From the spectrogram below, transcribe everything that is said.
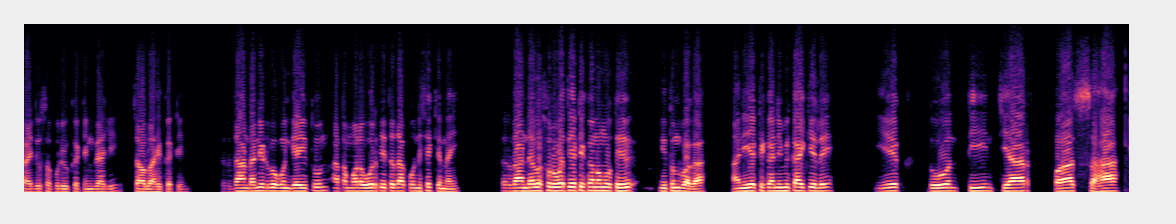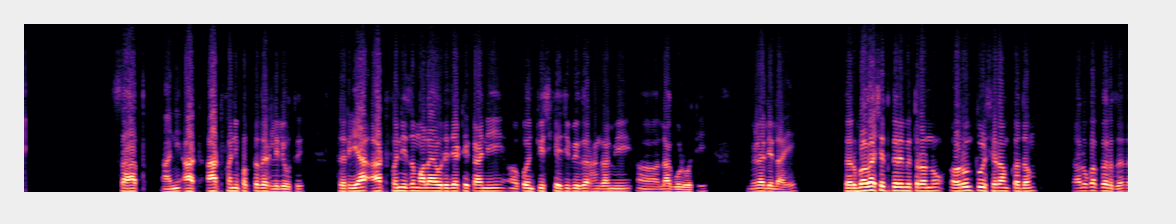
काही दिवसापूर्वी कटिंग झाली. चालू आहे कटिंग तर दांडा नीट बघून घ्या. इथून आता मला वरती तर दाखवणे शक्य नाही. तर दांड्याला सुरुवात या ठिकाणून होते. इथून बघा. आणि या ठिकाणी मी काय केलंय? एक दोन तीन चार पाच सहा सात आणि आठ. आठ फणी फक्त धरलेले होते. तर या आठ फणीचं मला ॲव्हरेज या ठिकाणी पंचवीस के जी बिगर हंगामी लागवड होती. मिळालेलं आहे. तर बघा शेतकरी मित्रांनो अरुण तुळशीराम कदम तालुका कर्जत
